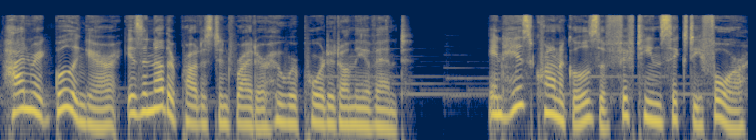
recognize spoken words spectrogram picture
Heinrich Bullinger is another Protestant writer who reported on the event. In his Chronicles of 1564,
